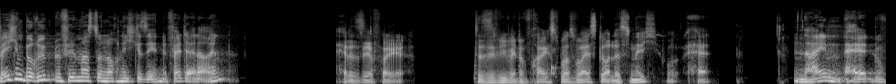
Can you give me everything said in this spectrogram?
Welchen berühmten Film hast du noch nicht gesehen? Fällt dir einer ein? ja, das ist ja voll. Das ist wie wenn du fragst, was weißt du alles nicht? Hä? Nein, hä, du,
